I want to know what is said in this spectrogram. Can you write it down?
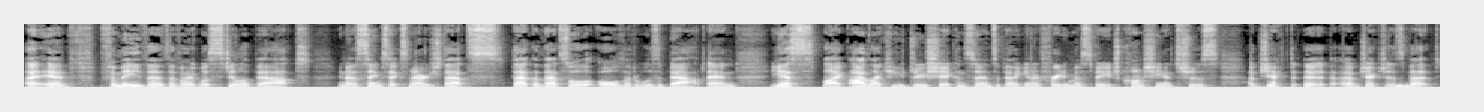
uh, for me, the the vote was still about you know same sex marriage. That's that that's all all that it was about. And yes, like I like you do share concerns about you know freedom of speech, conscientious object uh, objectors, mm. but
